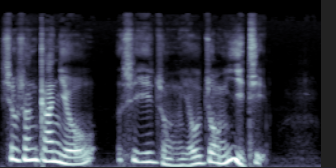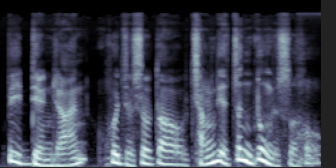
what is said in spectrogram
硝酸甘油是一种油状液体，被点燃或者受到强烈震动的时候，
